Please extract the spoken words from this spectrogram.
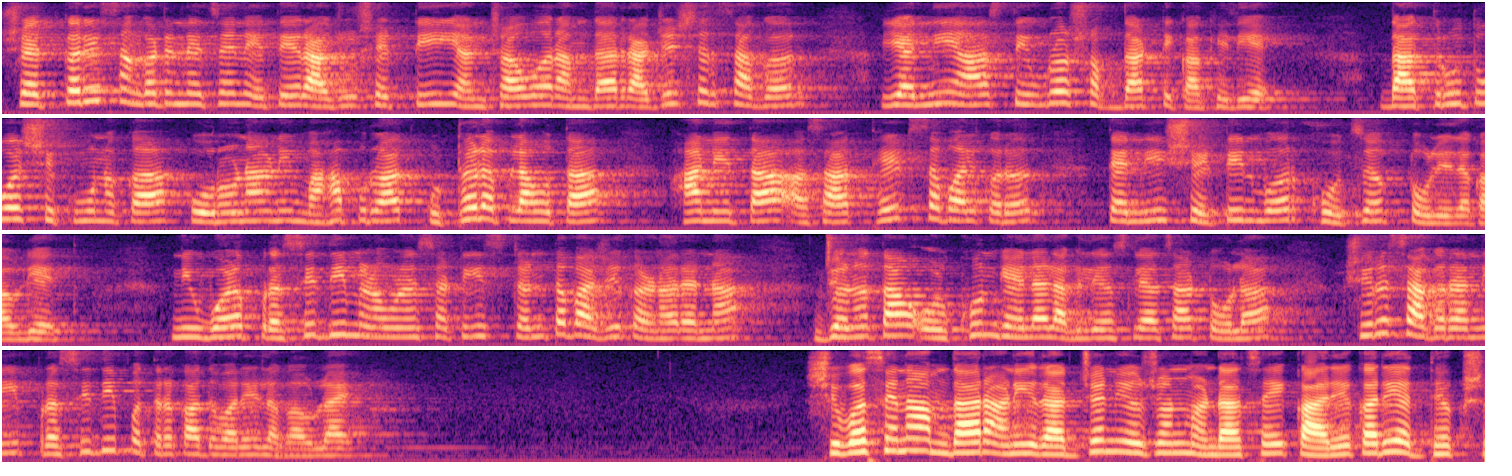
शेतकरी संघटनेचे नेते राजू शेट्टी यांच्यावर आमदार राजेश क्षीरसागर यांनी आज तीव्र शब्दात टीका केली आहे. दातृत्व शिकवू नका कोरोना आणि महापुरात कुठं लपला होता हा नेता असा थेट सवाल करत त्यांनी शेट्टींवर खोचक टोले लगावली आहेत. निव्वळ प्रसिद्धी मिळवण्यासाठी स्टंटबाजी करणाऱ्यांना जनता ओळखून घ्यायला लागली असल्याचा टोला क्षीरसागरांनी प्रसिद्धी पत्रकाद्वारे लगावला आहे शिवसेना आमदार आणि राज्य नियोजन मंडळाचे कार्यकारी अध्यक्ष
